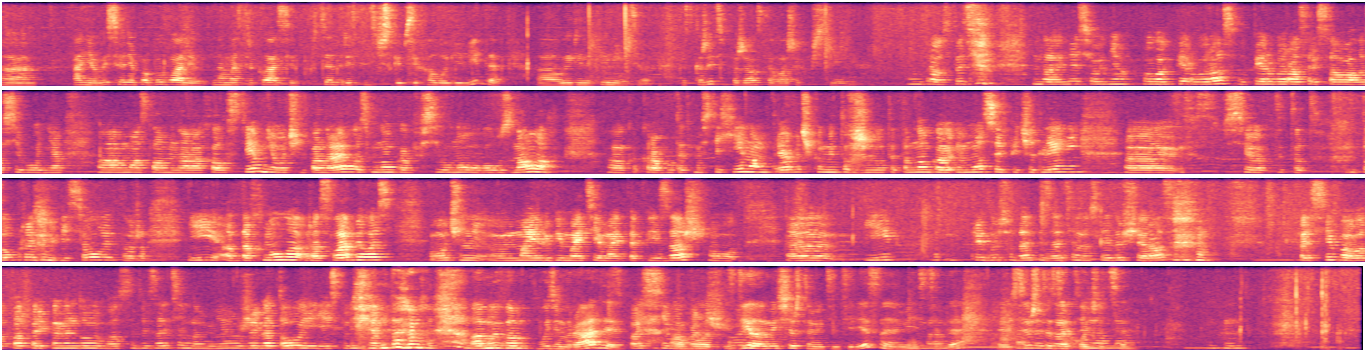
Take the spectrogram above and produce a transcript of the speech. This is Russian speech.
А, Аня, вы сегодня побывали на мастер-классе в Центре эстетической психологии ВИТА а, у Ирины Клементьевой. Расскажите, пожалуйста, о ваших впечатлениях. Здравствуйте. Да, я сегодня была первый раз. Первый раз рисовала сегодня а, маслом на холсте. Мне очень понравилось, много всего нового узнала как работать мастихином, тряпочками тоже. Вот это много эмоций, впечатлений. Все вот этот добрый, веселый тоже. И отдохнула, расслабилась. Очень э, моя любимая тема это пейзаж. Вот. Э, И приду сюда обязательно в следующий раз. Спасибо, вот папа рекомендую вас обязательно. У меня уже готовые есть клиенты. А мы вам будем рады. Спасибо А вот, большое. сделаем еще что-нибудь интересное вместе, Да. да? Все, что захочется. да.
